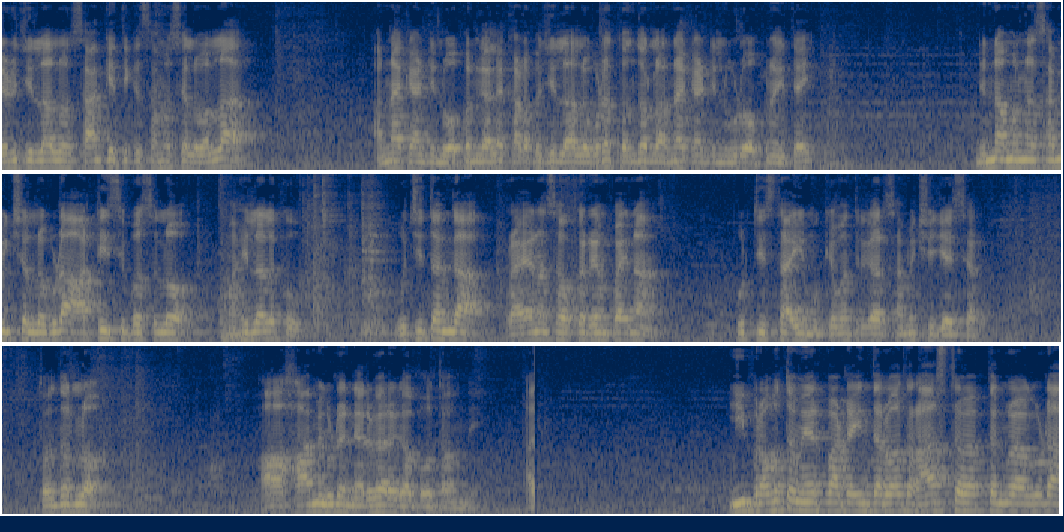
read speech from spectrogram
ఏడు జిల్లాల్లో సాంకేతిక సమస్యల వల్ల అన్నా క్యాంటీన్ ఓపెన్ కాలే. కడప జిల్లాలో కూడా తొందరలో అన్నా క్యాంటీన్లు కూడా ఓపెన్ అవుతాయి. నిన్న మొన్న సమీక్షల్లో కూడా ఆర్టీసీ బస్సులో మహిళలకు ఉచితంగా ప్రయాణ సౌకర్యం పైన పూర్తి స్థాయి ముఖ్యమంత్రి గారు సమీక్ష చేశారు. తొందరలో ఆ హామీ కూడా నెరవేరకపోతా ఉంది. ఈ ప్రభుత్వం ఏర్పాటైన తర్వాత రాష్ట్ర వ్యాప్తంగా కూడా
